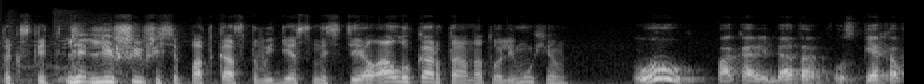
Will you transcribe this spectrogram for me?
так сказать, лишившийся подкастовой девственности Аллу Карта Анатолий Мухин. У, пока, ребята, успехов,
